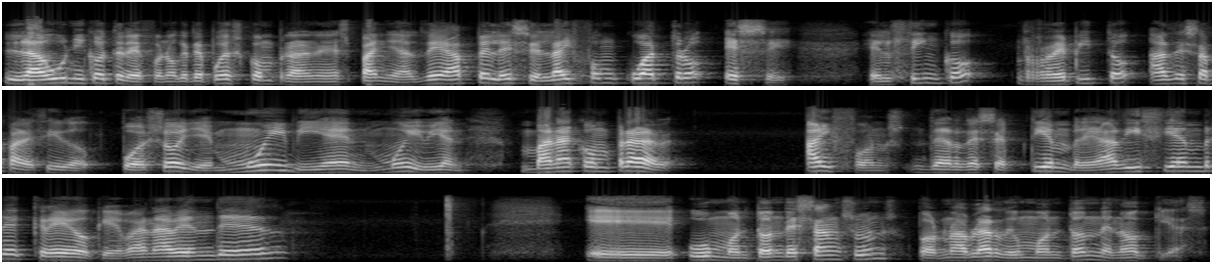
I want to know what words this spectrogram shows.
el único teléfono que te puedes comprar en España de Apple es el iPhone 4S. El 5, repito, ha desaparecido. Pues oye, muy bien, muy bien. Van a comprar iPhones desde septiembre a diciembre, creo que van a vender eh, un montón de Samsungs, por no hablar de un montón de Nokias.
